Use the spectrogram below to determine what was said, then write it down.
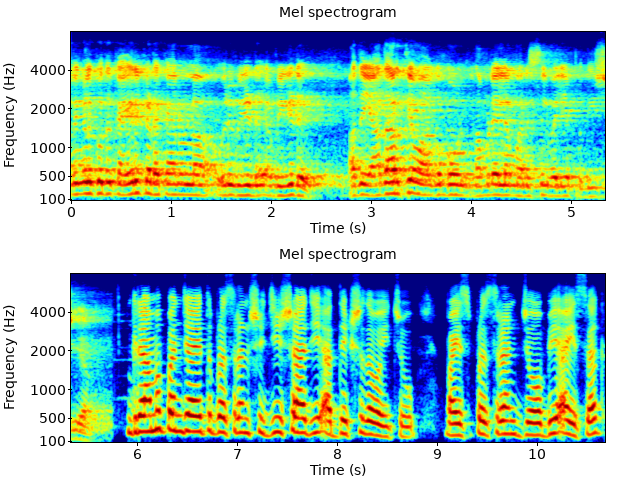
നിങ്ങൾക്കൊന്ന് കയറി കിടക്കാനുള്ള ഒരു വീട് വീട് അത് യാഥാർത്ഥ്യമാകുമ്പോൾ നമ്മുടെ എല്ലാം മനസ്സിൽ വലിയ പ്രതീക്ഷയാണ്. ഗ്രാമപഞ്ചായത്ത് പ്രസിഡന്റ് ഷിജി ഷാജി അധ്യക്ഷത വഹിച്ചു. Vice president Joby Isaac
